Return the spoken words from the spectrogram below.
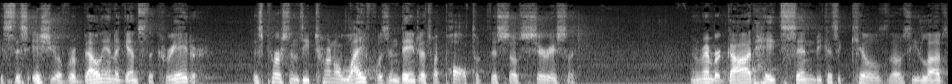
It's this issue of rebellion against the Creator. This person's eternal life was in danger. That's why Paul took this so seriously. And remember, God hates sin because it kills those he loves.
